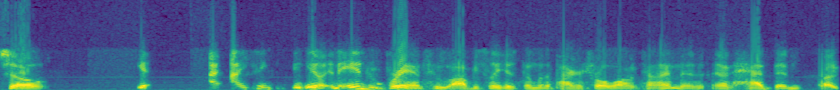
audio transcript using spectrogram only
So, I, I think you know, and Andrew Brandt, who obviously has been with the Packers for a long time and, and had been uh,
